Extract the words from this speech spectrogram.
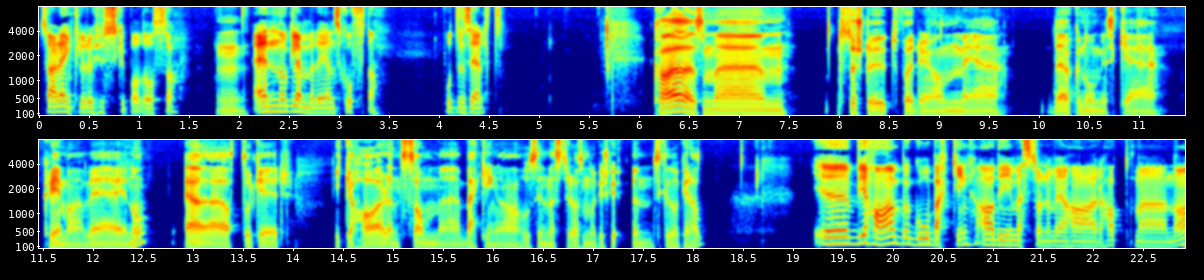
så er det enklere å huske på det også. Mm. Enn å glemme det i en skuff, da. Potensielt. Hva er det som er de største utfordringene med det økonomiske klimaet vi er i nå? Er det at dere ikke har den samme backinga hos investorer som dere skulle ønske dere hadde? Eh, Vi har god backing av de investorene vi har hatt med nå,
